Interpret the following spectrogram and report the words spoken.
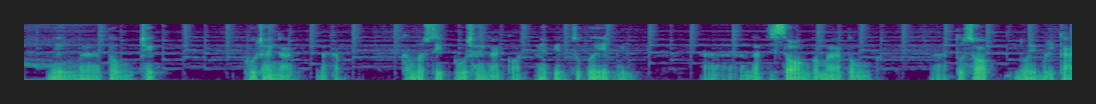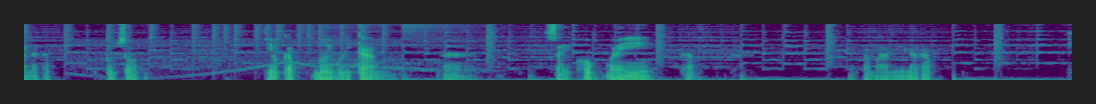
1มาตรงเช็คผู้ใช้งานนะครับกำหนดสิทธิ์ผู้ใช้งานก่อนให้เป็นซูเป อันดับที่ 2 ก็มาตรงตรวจสอบหน่วยบริการนะครับ ตรวจสอบเกี่ยวกับหน่วยบริการใส่ครบไหมครับ ประมาณนี้นะครับโอเค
